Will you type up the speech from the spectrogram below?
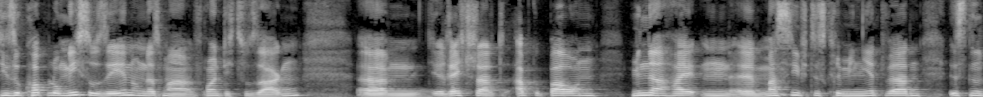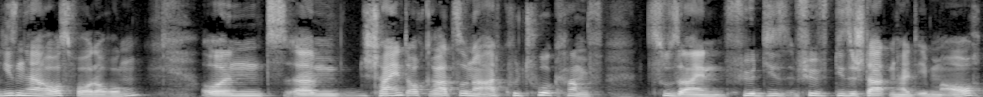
diese Kopplung nicht so sehen, um das mal freundlich zu sagen, ähm, Rechtsstaat abbauen, Minderheiten äh, massiv diskriminiert werden, ist eine Riesenherausforderung. Und ähm, scheint auch gerade so eine Art Kulturkampf zu sein für diese, für diese Staaten halt eben auch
